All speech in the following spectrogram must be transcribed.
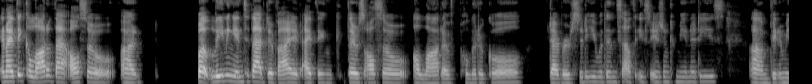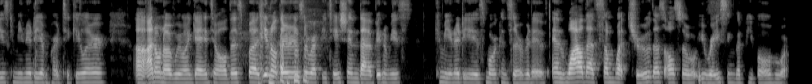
And i think a lot of that also uh but leaning into that divide i think there's also a lot of political diversity within southeast asian communities um, vietnamese community in particular uh, i don't know if we want to get into all this but you know there is a reputation that vietnamese community is more conservative and while that's somewhat true that's also erasing the people who are,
